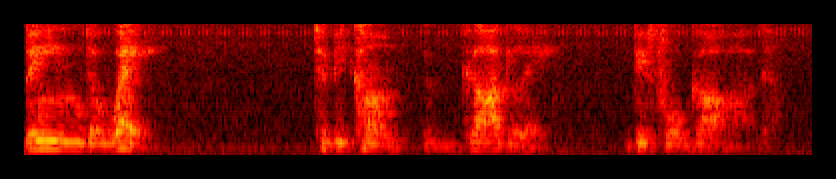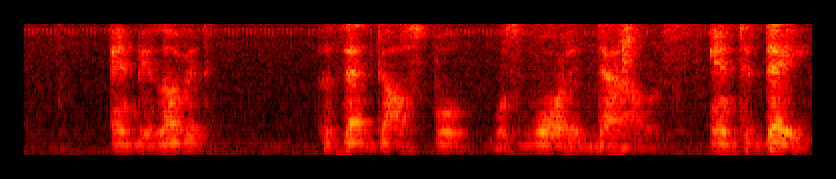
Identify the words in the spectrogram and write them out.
being the way to become godly before God. And beloved, that gospel was watered down. And today,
